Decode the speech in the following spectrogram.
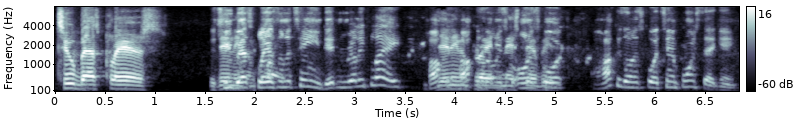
Two best players. The 2 best players play. on the team didn't really play. Hawkins, Didn't even Hawkins play, only, and only scored. Hawkins only scored ten points that game.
